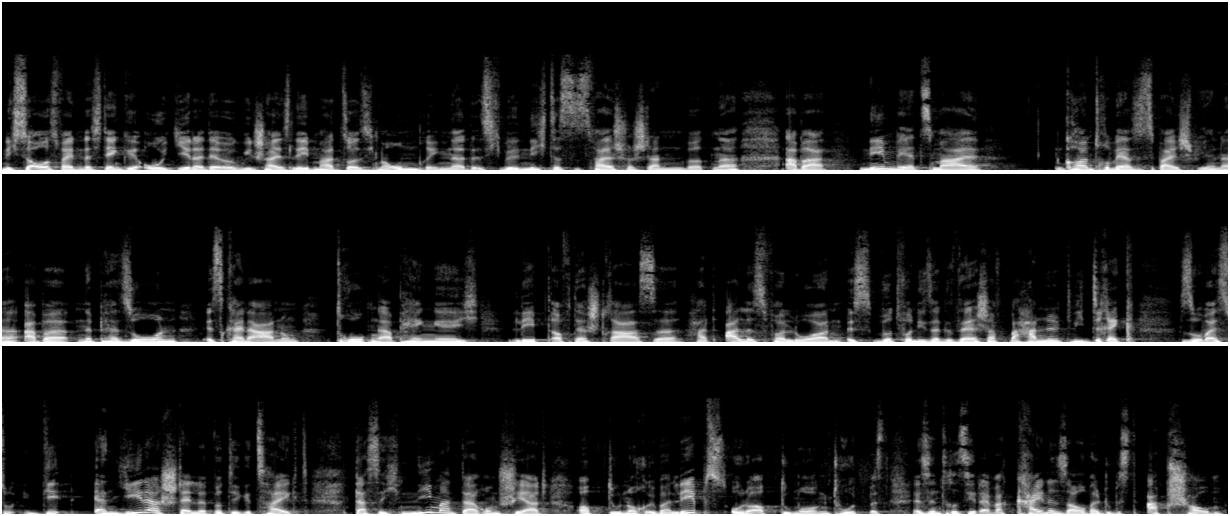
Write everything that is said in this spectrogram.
nicht so ausweiten, dass ich denke, oh, jeder, der irgendwie ein scheiß Leben hat, soll sich mal umbringen, ne? Ich will nicht, dass es falsch verstanden wird, ne? Aber nehmen wir jetzt mal ein kontroverses Beispiel, ne? Aber eine Person ist, keine Ahnung, drogenabhängig, lebt auf der Straße, hat alles verloren, ist, wird von dieser Gesellschaft behandelt wie Dreck. So, weißt du, an jeder Stelle wird dir gezeigt, dass sich niemand darum schert, ob du noch überlebst oder ob du morgen tot bist. Es interessiert einfach keine Sau, weil du bist Abschaum.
